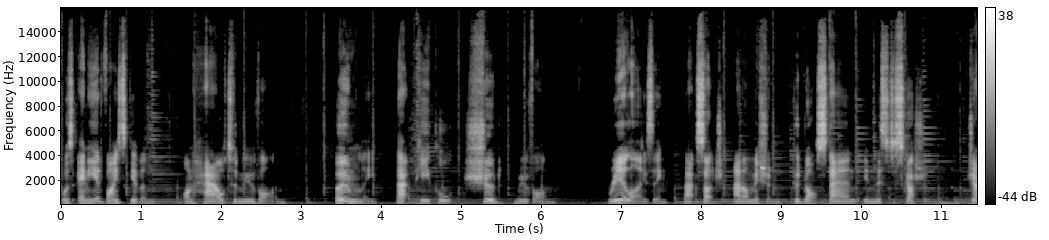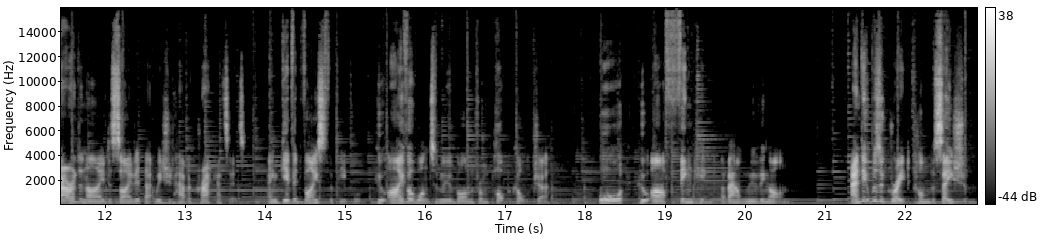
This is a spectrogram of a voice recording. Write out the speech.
was any advice given on how to move on, only that people should move on. Realizing that such an omission could not stand in this discussion, Jared and I decided that we should have a crack at it and give advice for people who either want to move on from pop culture or who are thinking about moving on. And it was a great conversation.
